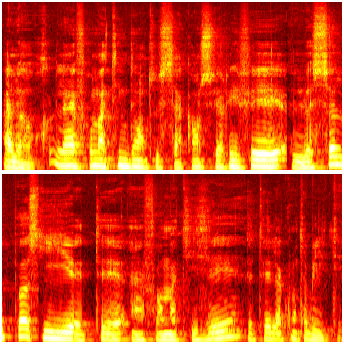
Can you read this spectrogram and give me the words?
Alors, l'informatique dans tout ça, quand je suis arrivé, le seul poste qui était informatisé, c'était la comptabilité.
